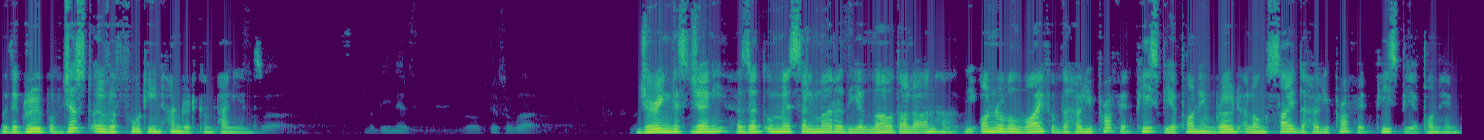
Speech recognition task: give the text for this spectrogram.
with a group of just over 1400 companions. During this journey, Hazrat Umm Salma radiallahu ta'ala anha, the honorable wife of the Holy Prophet, peace be upon him, rode alongside the Holy Prophet, peace be upon him.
